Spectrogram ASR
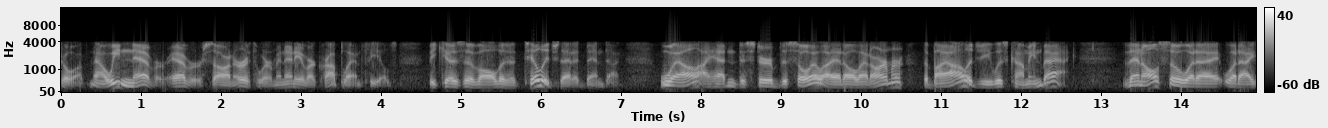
show up. Now, we never, ever saw an earthworm in any of our cropland fields because of all the tillage that had been done. Well, I hadn't disturbed the soil, I had all that armor, the biology was coming back. Then also what I what I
